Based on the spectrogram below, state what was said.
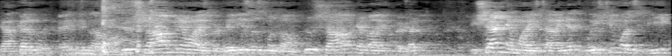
کیا کر پھر شام نماز پہ حدیثس مز آم پھر شام نماز پہ عشاء نماز تانیت وجہ مذہبی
